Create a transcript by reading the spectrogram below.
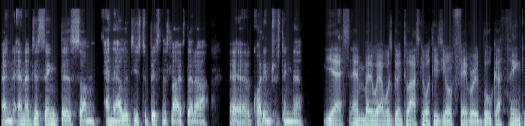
And and I just think there's some analogies to business life that are uh, quite interesting there. Yes, and by the way, I was going to ask you what is your favorite book. I think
